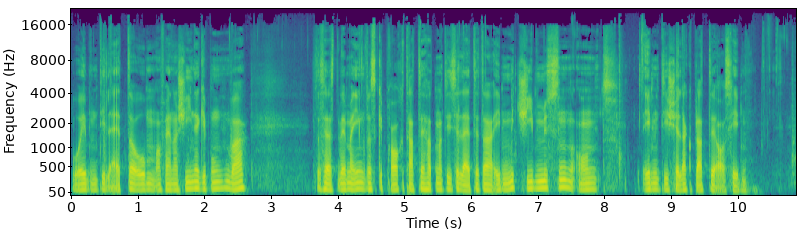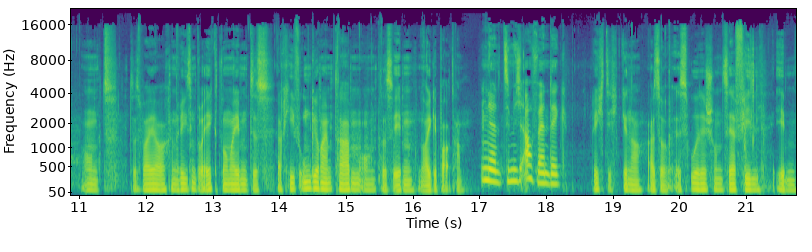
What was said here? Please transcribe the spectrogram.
wo eben die Leiter oben auf einer Schiene gebunden war. Das heißt, wenn man irgendwas gebraucht hatte, hat man diese Leiter da eben mitschieben müssen und eben die Schellackplatte ausheben. Und das war ja auch ein Riesenprojekt, wo wir eben das Archiv umgeräumt haben und das eben neu gebaut haben. Ja, ziemlich aufwendig. Richtig, genau. Also es wurde schon sehr viel eben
